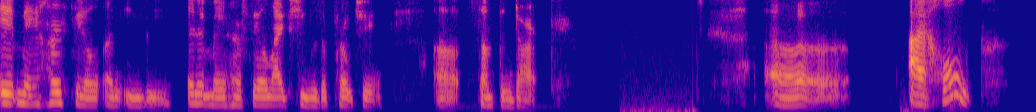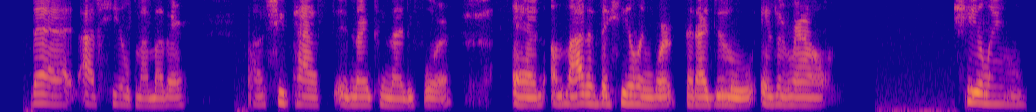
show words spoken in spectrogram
it made her feel uneasy and it made her feel like she was approaching uh, something dark uh, I hope that I've healed my mother. Uh, she passed in 1994. And a lot of the healing work that I do is around healing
